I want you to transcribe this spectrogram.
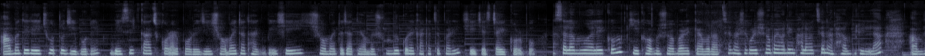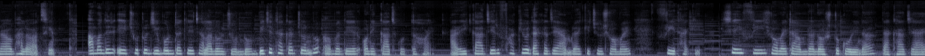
আমাদের এই ছোট্ট জীবনে বেসিক কাজ করার পরে যেই সময়টা থাকবে, সেই সময়টা যাতে আমরা সুন্দর করে কাটাতে পারি, সেই চেষ্টাই করব। আসসালামু আলাইকুম, কি খবর সবার? কেমন আছেন? আশা করি সবাই অনেক ভালো আছেন, আলহামদুলিল্লাহ, আমরাও ভালো আছি। আমাদের এই ছোট জীবনটাকে চালানোর জন্য, বেঁচে থাকার জন্য আমাদের অনেক কাজ করতে হয়। আর এই কাজের ফাঁকেও দেখা যায় আমরা কিছু সময় ফ্রি থাকি। সেই ফ্রি সময়টা আমরা নষ্ট করি না। দেখা যায়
